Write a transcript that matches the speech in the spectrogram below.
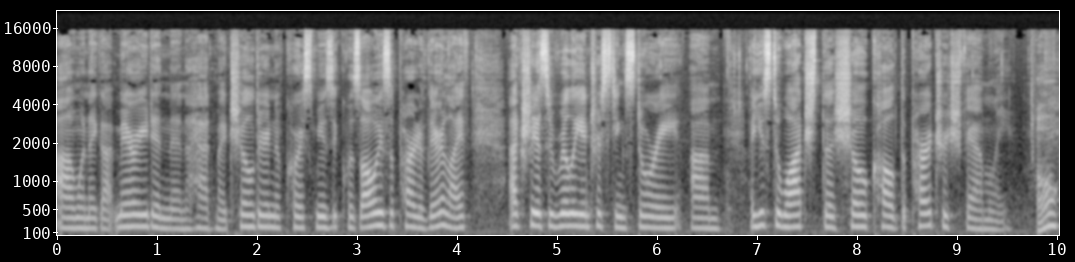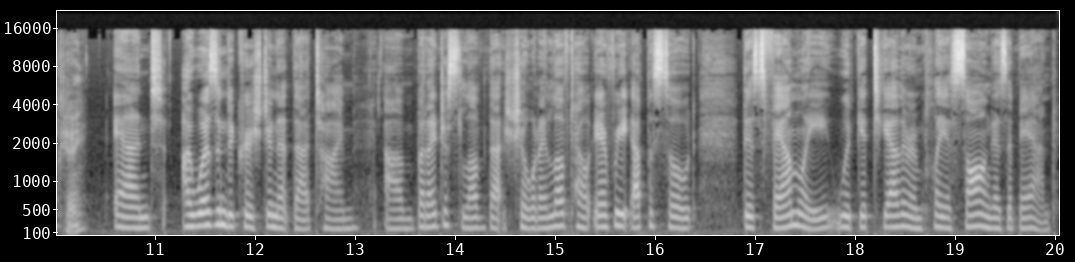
Uh, when I got married and then I had my children, of course, music was always a part of their life. Actually, it's a really interesting story. Um, I used to watch the show called The Partridge Family. Oh, okay. And I wasn't a Christian at that time, um, but I just loved that show. And I loved how every episode, this family would get together and play a song as a band.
